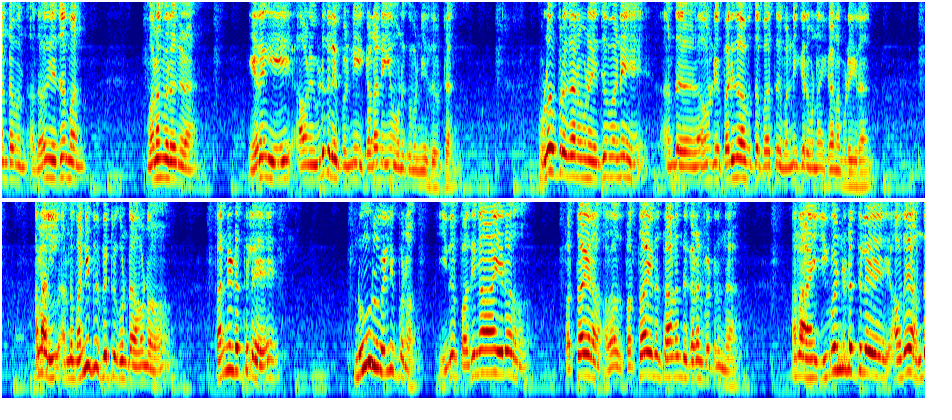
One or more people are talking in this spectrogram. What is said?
ஆண்டவன் அதாவது எஜமான் மனம் இறங்கினான் இறங்கி அவனை விடுதலை பண்ணி கடனையும் உனக்கு பண்ணி விட்டான். உலக பிரகாரமான எஜமானே அந்த அவனுடைய பரிதாபத்தை பார்த்து மன்னிக்கிறவனாய் காணப்படுகிறான். ஆனால் அந்த மன்னிப்பை பெற்றுக்கொண்ட அவனோ தன்னிடத்திலே நூறு வெள்ளிப்பணம் இவன் பதினாயிரம் பத்தாயிரம் அதாவது பத்தாயிரம் தாளந்து கடன் பெற்றிருந்தான். ஆனால் இவனிடத்தில் அதே அந்த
